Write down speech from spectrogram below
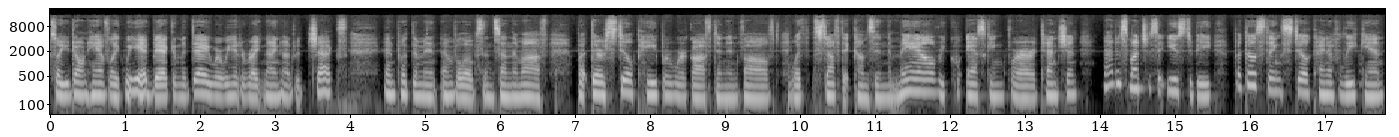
So you don't have like we had back in the day where we had to write 900 checks and put them in envelopes and send them off. But there's still paperwork often involved with stuff that comes in the mail asking for our attention. Not as much as it used to be, but those things still kind of leak in.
